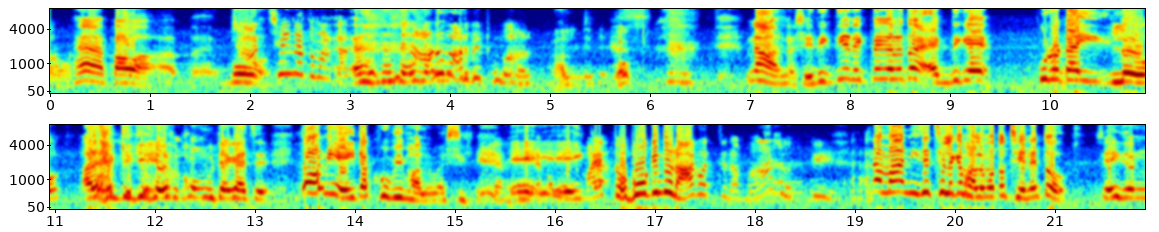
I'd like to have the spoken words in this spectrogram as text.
পাওয়া। হ্যাঁ পাওয়া। ছাড়ছেই না তোমার কাছে আরও বাড়বে তোমার। না না সেদিক দিয়ে দেখতে গেলে তো একদিকে পুরোটাই লো আর একদিকে এরকম উঠে গেছে। তো আমি এইটা খুবই ভালোবাসি। তবুও কিন্তু রাগ হচ্ছে না মা সত্যি। না মা নিজের ছেলেকে ভালো মতো চেনে তো সেই জন্য।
